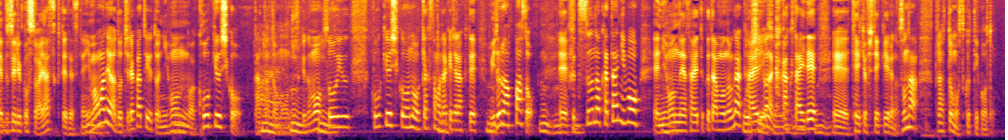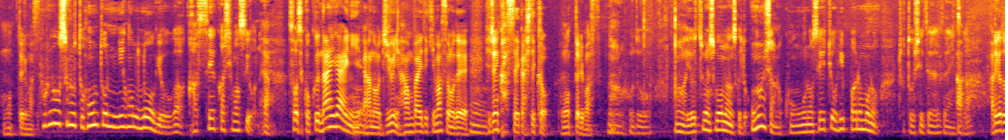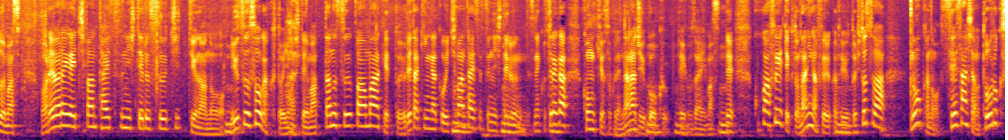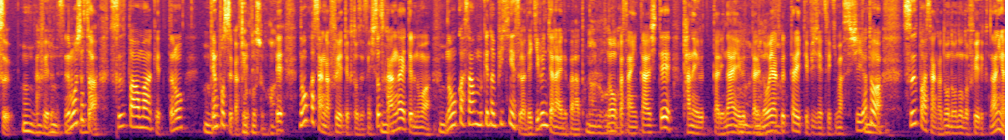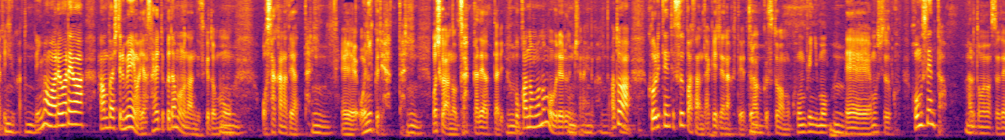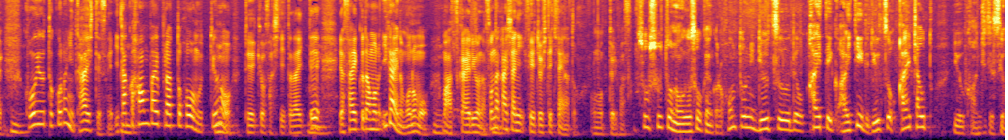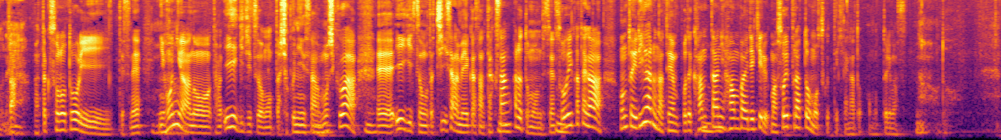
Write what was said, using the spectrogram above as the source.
えー、物流コストが安くて、ですね今まではどちらかというと、日本は高級志向だったと思うんですけども、そういう高級志向のお客様だけじゃなくて、ミドルアッパー層、えー、普通の方にも、えー、日本の野菜と果物が買えるような価格帯で、えー、提供していけるような、そんなプラットフォームを作っていこうと思っております。これをすると、本当に日本の農業が活性化しますよね。そうです。国内外に、あの自由に販売できますので、非常に活性化していくと思っております。なるほど。まあ、4つ目の質問なんですけど、御社の今後の成長を引っ張るもの、ちょっと教えていただきたいんですが。ありがとうございます、われわれが一番大切にしている数値っていうのはあの、うん、流通総額といいまして、はい、末端のスーパーマーケットで売れた金額を一番大切にしてるんですね、うん、こちらが今期予測で75億でございます。でここが増えていくと何が増えるかというと、一つは農家の生産者の登録数が増えるんですね、もう一つはスーパーマーケットの店舗数が増えていく、で農家さんが増えていくとですね一つ考えているのは、農家さん向けのビジネスができるんじゃないのかなと。農家さんに対して種売ったり苗売ったり農薬売ったりっていうビジネスできますしあとはスーパーさんがどんどんどんどん増えていくと何ができるかと、で今我々は販売しているメインは野菜と果物なんですけども、お魚であったり、えー、お肉であったり、もしくはあの雑貨であったり、他のものも売れるんじゃないのかと、あとは小売店ってスーパーさんだけじゃなくてドラッグストアもコンビニも、えー、もしホームセンターもあると思いますので、うん、こういうところに対してですね委託販売プラットフォームっていうのを提供させていただいて、うん、野菜果物以外のものもまあ扱えるようなそんな会社に成長していきたいなと思っております。そうすると農業総研から本当に流通で変えていく IT で流通を変えちゃうという感じですよね。全くその通りですね。日本にはあの多分いい技術を持った職人さん、うん、もしくは、うん、えー、いい技術を持った小さなメーカーさんたくさんあると思うんですね。うん、そういう方が本当にリアルな店舗で簡単に販売できる、まあそういうプラットフォームを作っていきたいなと思っております。なるほど。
